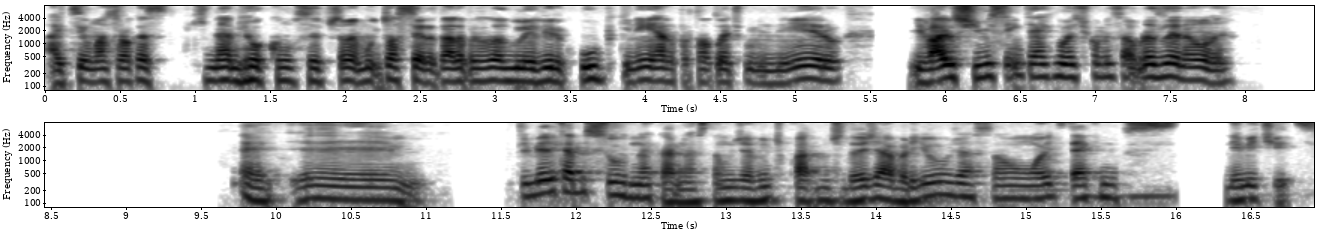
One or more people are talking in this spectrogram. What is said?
aí tem umas trocas que na minha concepção é muito acertada, por exemplo, do Levir Coupe, que nem era para o Atlético Mineiro, e vários times sem técnico antes de começar o Brasileirão, né? É, é, primeiro que é absurdo, né, cara? Nós estamos dia 24, 22 de abril, já são oito técnicos demitidos.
